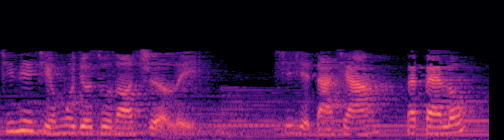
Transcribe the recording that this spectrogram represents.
今天节目就做到这里，谢谢大家，拜拜喽。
